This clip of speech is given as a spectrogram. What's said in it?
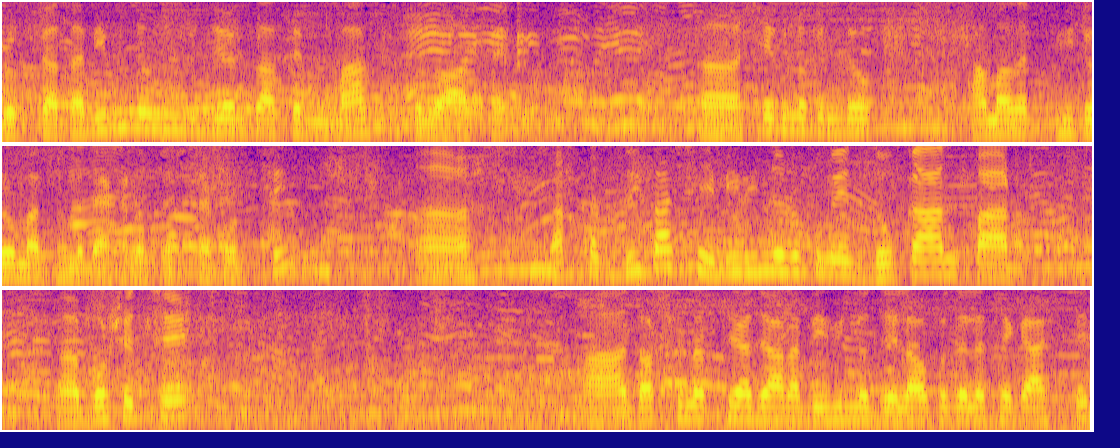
রূপচাঁদা বিভিন্ন যে জাতের মাছগুলো আছে। সেগুলো কিন্তু আমাদের ভিডিওর মাধ্যমে দেখানোর চেষ্টা করছি। রাস্তার দুই পাশে বিভিন্ন রকমের দোকানপাট আহ, বসেছে। দর্শনার্থীরা যারা বিভিন্ন জেলা উপজেলা থেকে আসছেন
